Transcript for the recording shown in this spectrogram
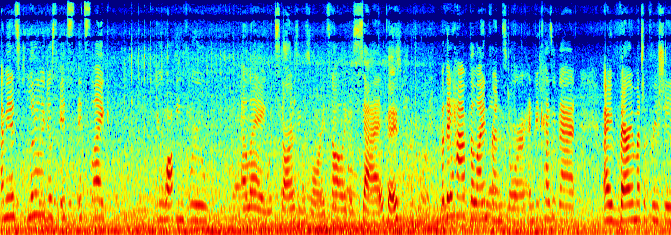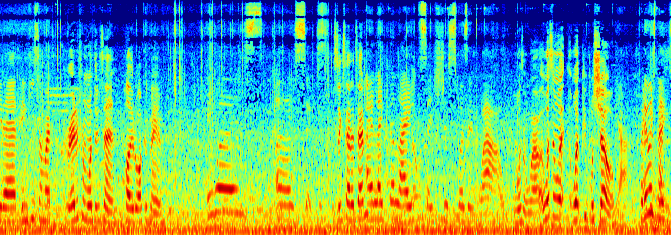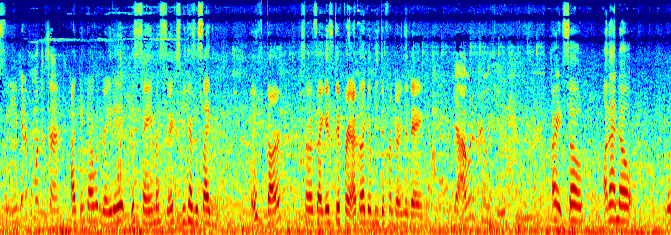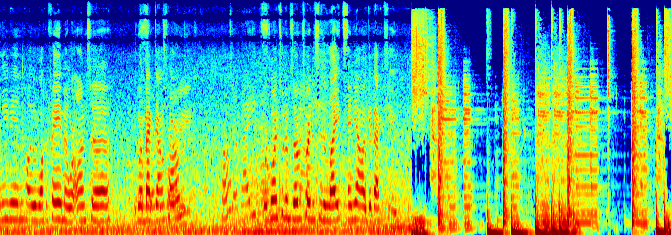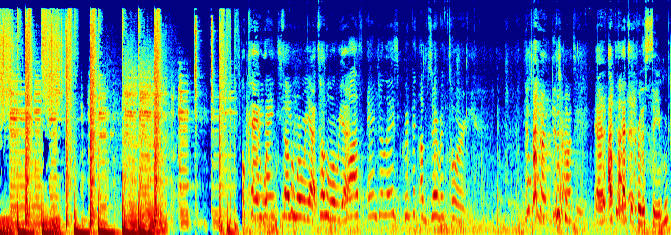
I mean, it's literally just it's it's like you're walking through LA with stars on the floor. It's not like a set. Okay. But they have the Line Friend store, and because of that, I very much appreciate it. Thank you so much. Rate it from one through ten. Hollywood Walk of Fame. It was a six. Six out of ten. I like the lights. It just wasn't wow. It wasn't wow. It wasn't what what people show. Yeah, but it was nice. Rate it from one through ten. I think I would rate it the same as six because it's like it's dark, so it's like it's different. I feel like it'll be different during the day. Yeah, I would agree with you. All right, so on that note, we're leaving Hollywood Walk of Fame and we're on to we're going back downtown. Huh? We're going to an observatory to see the lights, and yeah, I'll get back to you. 2019. tell them where we at. Tell them where we at. Los Angeles Griffith Observatory. Get your get your auntie. Yeah, I think that's it for this scene.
